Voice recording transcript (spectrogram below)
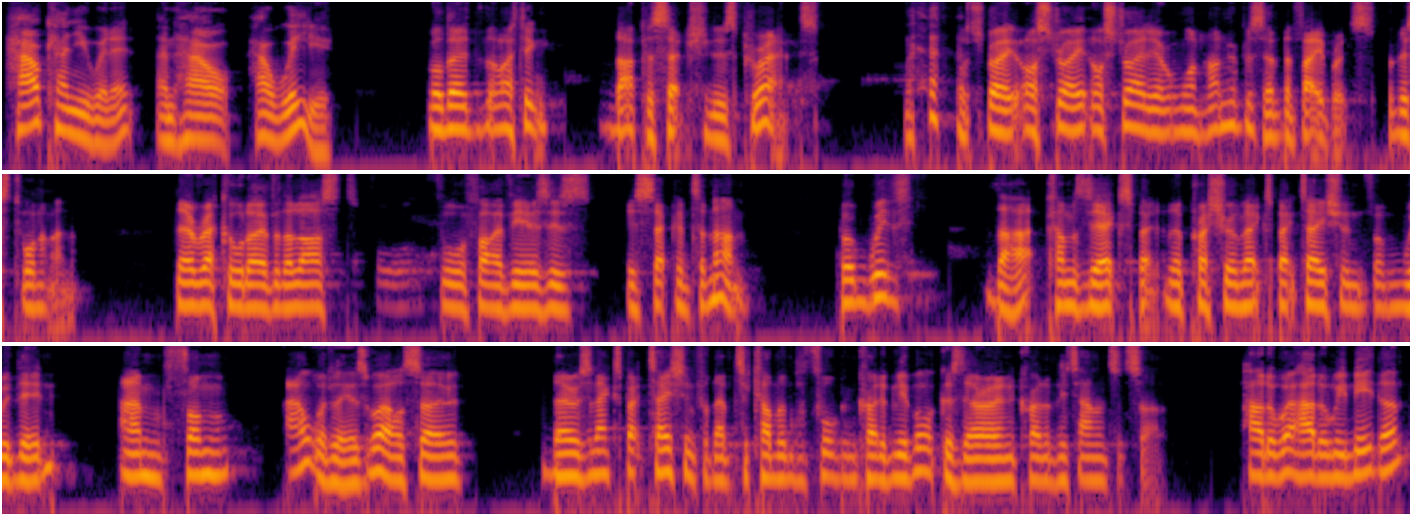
how can you win it, and how how will you? Well, I think that perception is correct. Australia, Australia, Australia are one hundred percent the favourites for this tournament. Their record over the last four, four or five years is is second to none. But with that comes the expect the pressure of expectation from within and from outwardly as well. So there is an expectation for them to come and perform incredibly well because they're an incredibly talented side. How do we, how do we meet them?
